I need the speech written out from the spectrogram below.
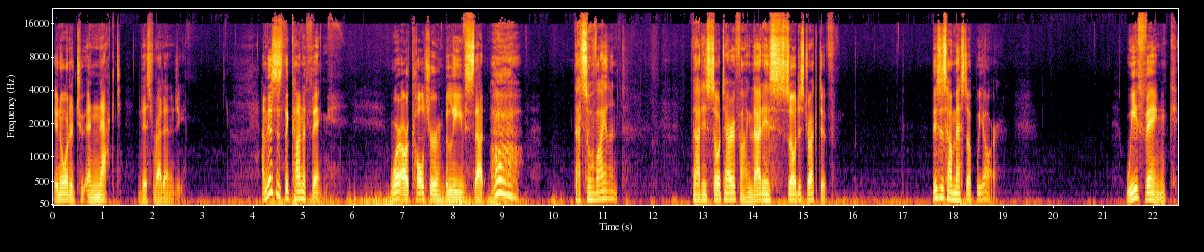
in order to enact this red energy. And this is the kind of thing where our culture believes that, oh, that's so violent. That is so terrifying. That is so destructive. This is how messed up we are. We think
